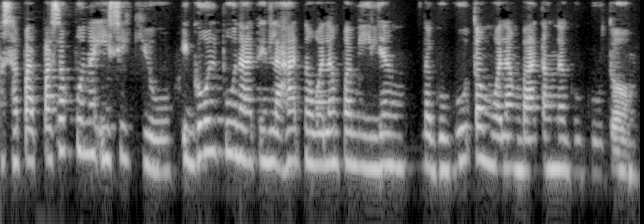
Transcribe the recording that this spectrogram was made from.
Sa pagpasok po ng ECQ, i-goal po natin lahat na walang pamilyang nagugutom, walang batang nagugutom.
